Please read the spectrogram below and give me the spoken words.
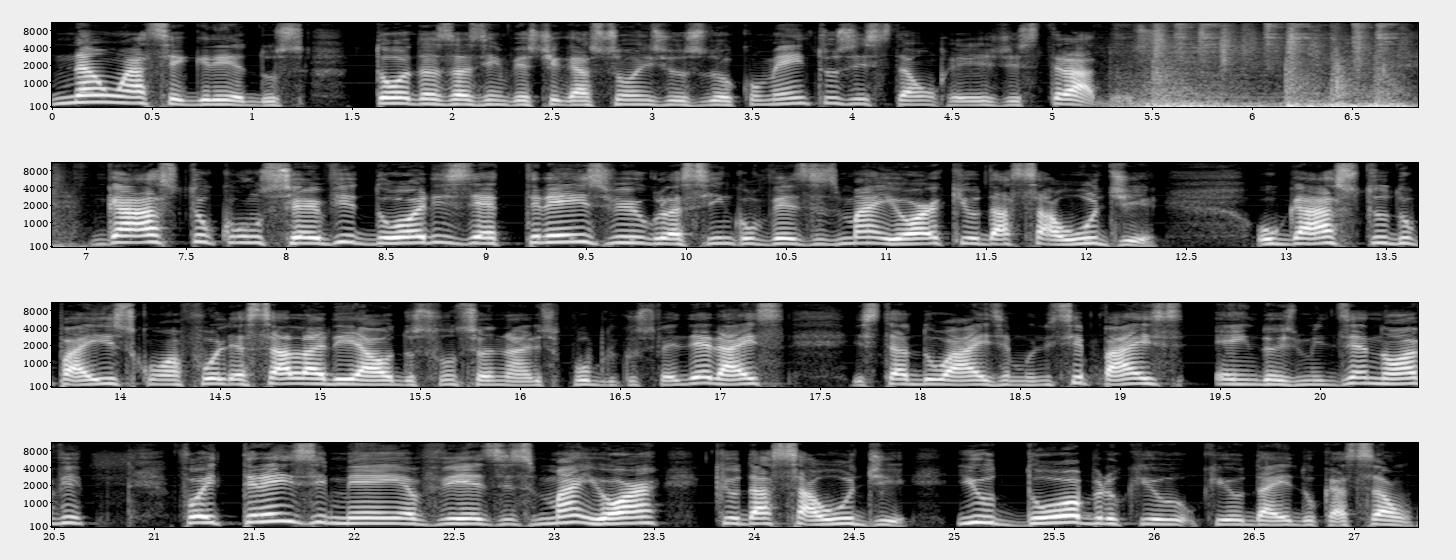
não há segredos, Todas as investigações e os documentos estão registrados. Gasto com servidores é 3,5 vezes maior que o da saúde. O gasto do país com a folha salarial dos funcionários públicos federais, estaduais e municipais em 2019 foi 3,5 vezes maior que o da saúde e o dobro que o, que o da educação,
